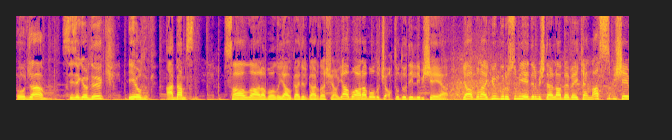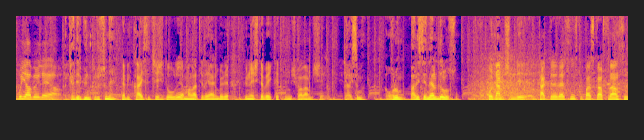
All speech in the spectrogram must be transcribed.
Hocam sizi gördük. iyi olduk. Adamsın. Sağ ol la Araboğlu. Ya Kadir kardeş ya. Ya bu Araboğlu çok dudu dilli bir şey ya. Ya buna gün kurusu mu yedirmişler la bebeyken? Nasıl bir şey bu ya böyle ya? Kadir gün kurusu ne? Ya bir kayısı çeşidi oluyor ya Malatya'da yani böyle güneşte bekletilmiş falan bir şey. Kayısı mı? Oğlum Paris'te nerede olsun? Hocam şimdi takdir edersiniz ki Pascal Fransız.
